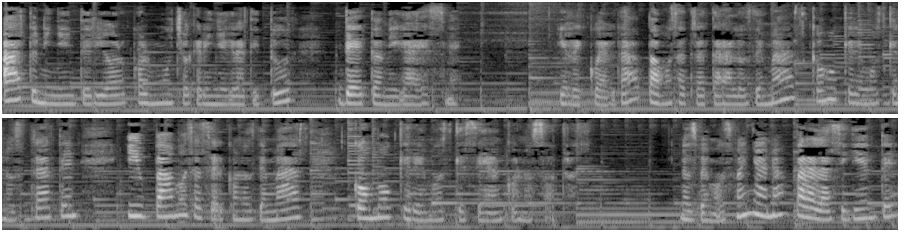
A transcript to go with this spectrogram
a tu niña interior con mucho cariño y gratitud de tu amiga Esme. Y recuerda, vamos a tratar a los demás como queremos que nos traten y vamos a hacer con los demás como queremos que sean con nosotros. Nos vemos mañana para la siguiente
